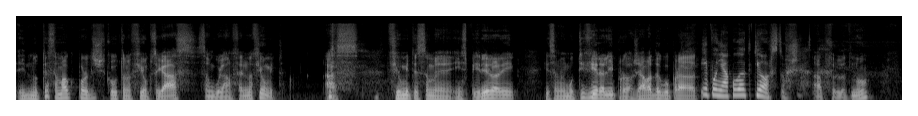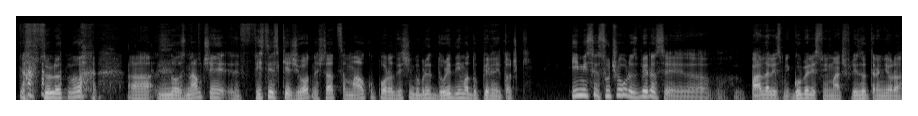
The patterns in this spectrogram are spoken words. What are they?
И- Но те са малко по-различни, колкото на филм. Сега аз съм голям фен на филмите. Аз филмите са ме инспирирали и са ме мотивирали, и продължават да го правят. И понякога актьорстваш. Абсолютно. Абсолютно. А, но знам, че в истинския живот нещата са малко по-различни, добри, дори да има допирани точки. И ми се е случвало, разбира се, падали сме, губили сме матч, влиза треньора,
